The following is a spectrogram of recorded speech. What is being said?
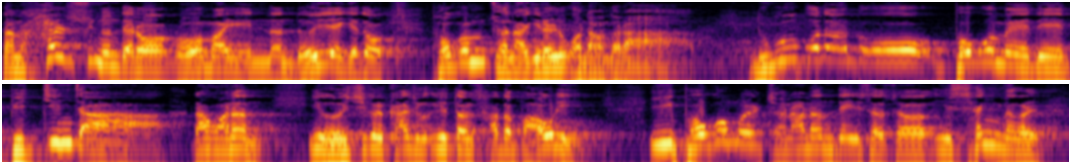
나는 할 수 있는 대로 로마에 있는 너희에게도 복음 전하기를 원하노라. 누구보다도 복음에 대해 빚진 자라고 하는 이 의식을 가지고 있던 사도 바울이 이 복음을 전하는 데 있어서 이 생명을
